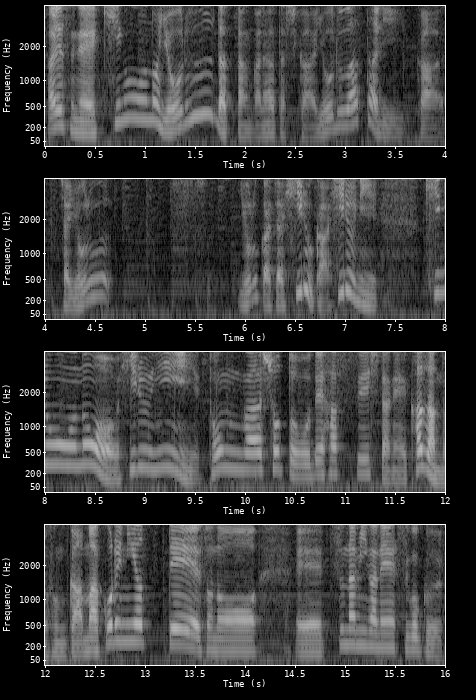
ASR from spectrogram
あれですね、昨日の夜だったんかな、確か。夜あたりか、じゃ夜、夜か、じゃあ昼か、昼に、昨日の昼にトンガ諸島で発生したね、火山の噴火。まあこれによって、その、えー、津波がね、すごく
